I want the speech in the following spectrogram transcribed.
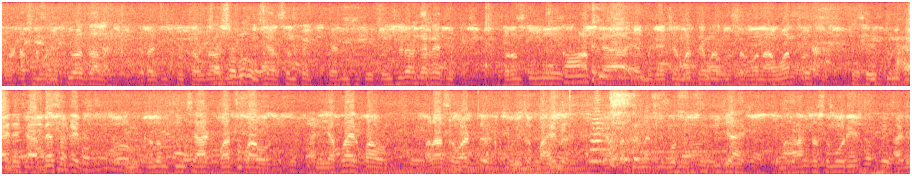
कोर्टासमोर युक्तिवाद झाला आहे कदाचित तो चौदा पी सी आर संपेल त्या दिवशी तो कन्सिडर करण्यात येतो परंतु मी आपल्या या मीडियाच्या माध्यमातून सर्वांना आव्हान करतो कुणी कायद्याचे अभ्यासक आहेत कलम तीनशे आठ पाच पाहावं आणि एफ आय आर पाहावं मला असं वाटतं तुम्ही जर पाहिलं या प्रकरणातली वस्तुस्थिती जी आहे ती महाराष्ट्रासमोर येईल आणि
